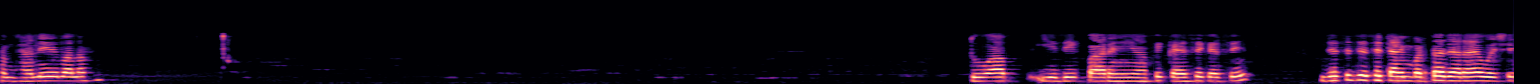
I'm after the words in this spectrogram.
समझाने वाला हूँ। तो आप ये देख पा रहे हैं यहाँ पे कैसे कैसे, जैसे जैसे टाइम बढ़ता जा रहा है, वैसे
